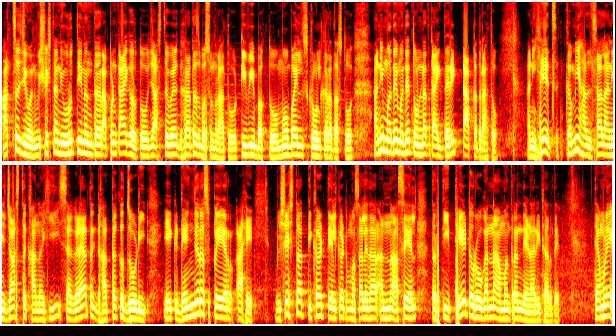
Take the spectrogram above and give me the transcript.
आजचं जीवन विशेषतः निवृत्तीनंतर आपण काय करतो? जास्त वेळ घरातच बसून राहतो टी व्ही बघतो मोबाईल स्क्रोल करत असतो आणि मध्ये मध्ये तोंडात काहीतरी टाकत राहतो. आणि हेच कमी हालचाल आणि जास्त खाणं ही सगळ्यात घातक जोडी एक डेंजरस पेअर आहे. विशेषतः तिखट तेलकट मसालेदार अन्न असेल तर ती थेट रोगांना आमंत्रण देणारी ठरते. त्यामुळे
